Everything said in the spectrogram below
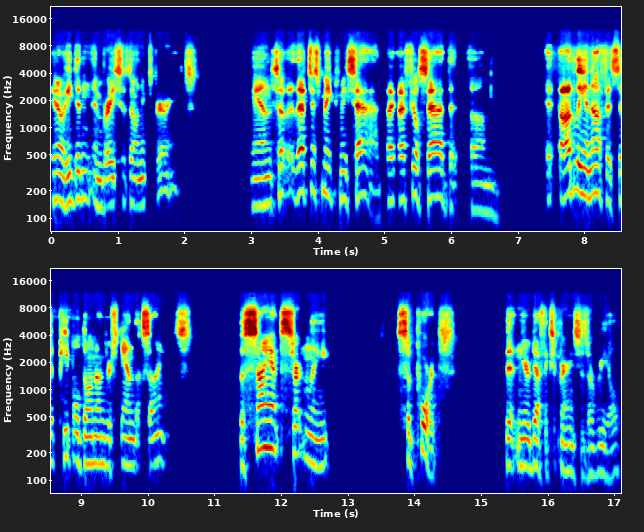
you know, he didn't embrace his own experience. And so that just makes me sad. I, I feel sad that um, oddly enough, it's that people don't understand the science. The science certainly supports that near death experiences are real.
